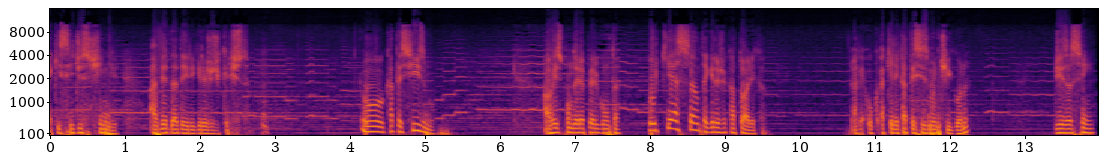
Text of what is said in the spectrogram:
é que se distingue a verdadeira igreja de Cristo. O catecismo, ao responder a pergunta: por que é santa a igreja católica? Aquele catecismo antigo, né? Diz assim:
